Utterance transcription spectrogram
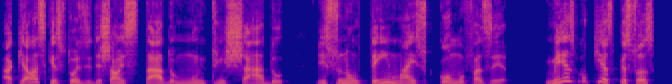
aquelas questões de deixar um Estado muito inchado, isso não tem mais como fazer. Mesmo que as pessoas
